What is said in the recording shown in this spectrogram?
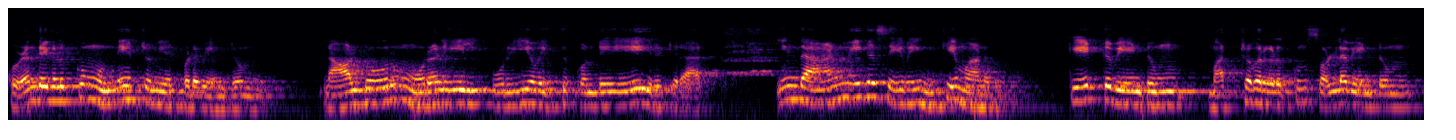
குழந்தைகளுக்கும் முன்னேற்றம் ஏற்பட வேண்டும். நாள்தோறும் முரளியில் புரிய வைத்து கொண்டே இருக்கிறார். இந்த ஆன்மீக சேவை முக்கியமானது. கேட்க வேண்டும் மற்றவர்களுக்கும் சொல்ல வேண்டும்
